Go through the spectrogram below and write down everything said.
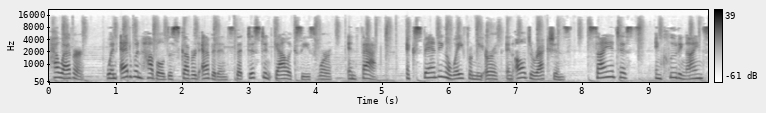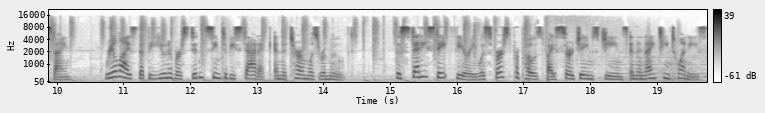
However, when Edwin Hubble discovered evidence that distant galaxies were, in fact, expanding away from the Earth in all directions, scientists, including Einstein, realized that the universe didn't seem to be static and the term was removed. The steady-state theory was first proposed by Sir James Jeans in the 1920s,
